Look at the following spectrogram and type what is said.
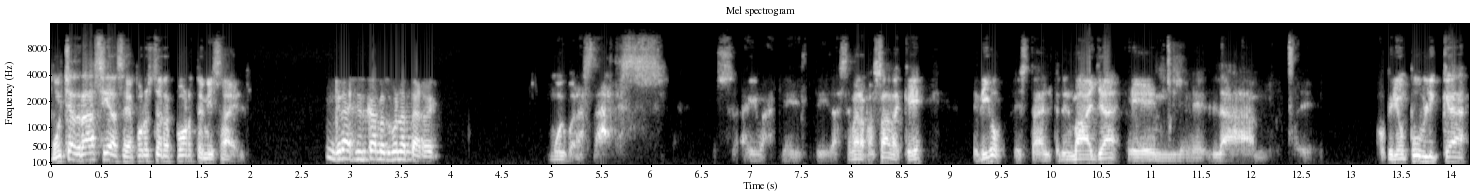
Muchas gracias por este reporte, Misael. Gracias, Carlos. Buenas tardes. Muy buenas tardes. Pues ahí va. La semana pasada que, te digo, está el tren Maya en eh, la eh, opinión pública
